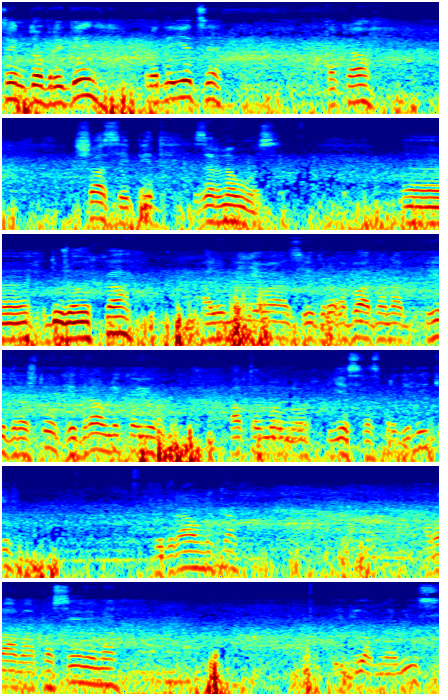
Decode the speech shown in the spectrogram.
Всім добрий день. Продається така шасі під зерновоз. Е, дуже легка, алюмінієва, з гідро, обладнана гідрошток, гідравлікою. Автономно є розпределитель, гідравліка, рама посилена, підйомна вісь.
